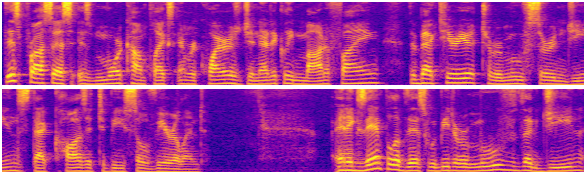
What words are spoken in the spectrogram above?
This process is more complex and requires genetically modifying the bacteria to remove certain genes that cause it to be so virulent. An example of this would be to remove the gene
